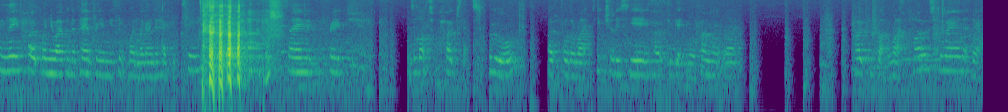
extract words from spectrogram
You need hope when you open the pantry and you think, what am I going to have for tea? Same with the fridge. There's lots of hopes at school. Hope for the right teacher this year. You hope you get your homework right. Hope you've got the right clothes to wear, that they're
